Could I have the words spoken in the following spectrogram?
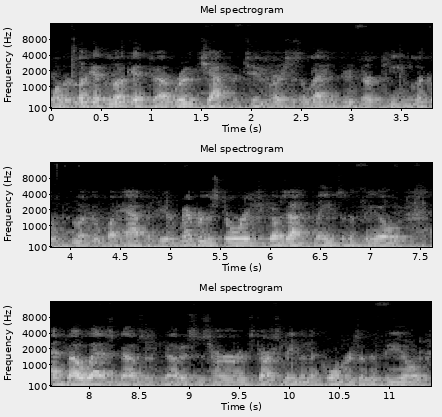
Well, look at look at uh, Ruth chapter two, verses eleven through thirteen. Look at look at what happened here. Remember the story? She goes out and gleans in the field, and Boaz knows, notices her and starts leaving the corners of the field.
